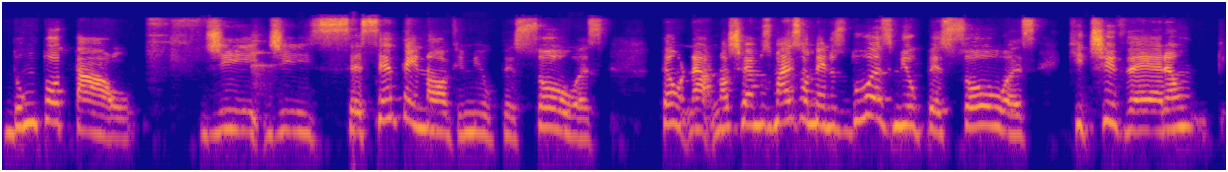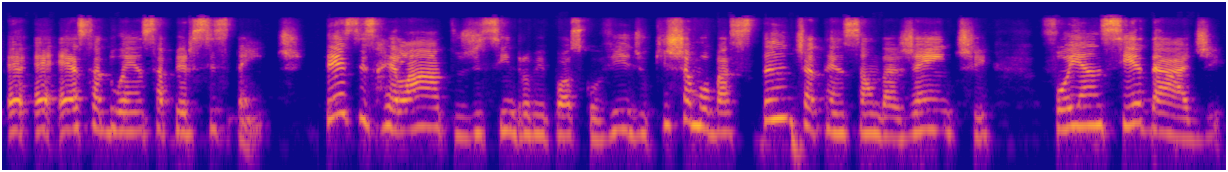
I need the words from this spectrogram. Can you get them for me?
de um total de, de 69 mil pessoas, Então, na, nós tivemos mais ou menos duas mil pessoas que tiveram é, é, essa doença persistente. Desses relatos de síndrome pós-Covid, o que chamou bastante atenção da gente foi a ansiedade,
